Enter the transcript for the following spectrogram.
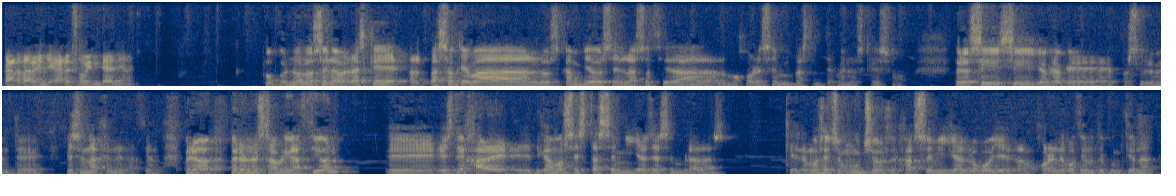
tardar en llegar eso? ¿20 años? Oh, pues no lo sé, la verdad es que al paso que van los cambios en la sociedad, a lo mejor es en bastante menos que eso. Pero sí, sí, yo creo que posiblemente es una generación. Pero, pero nuestra obligación eh, es dejar, eh, digamos, estas semillas ya sembradas, que lo hemos hecho muchos, dejar semillas, luego, oye, a lo mejor el negocio no te funciona,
